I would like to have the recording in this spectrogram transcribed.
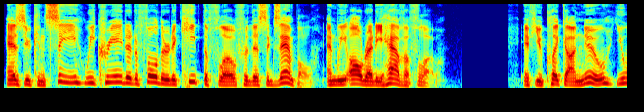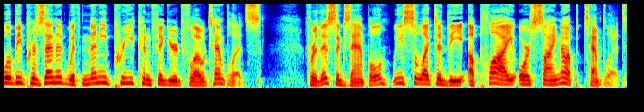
As you can see, we created a folder to keep the flow for this example, and we already have a flow. If you click on New, you will be presented with many pre-configured flow templates. For this example, we selected the Apply or Sign Up template,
